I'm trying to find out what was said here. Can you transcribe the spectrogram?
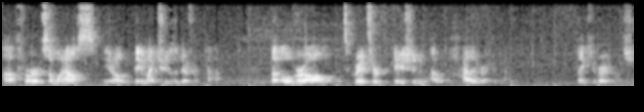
Uh, for someone else, you know, they might choose a different path. But overall, it's a great certification. I would highly recommend it. Thank you very much.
